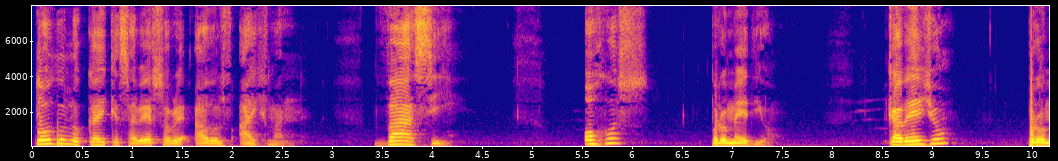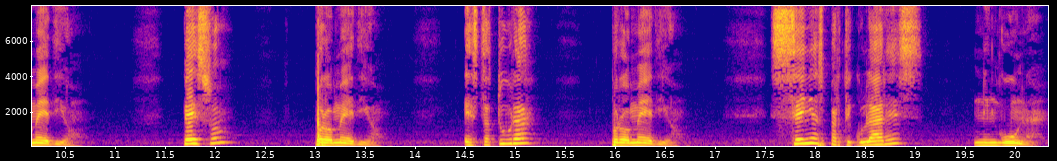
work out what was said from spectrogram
Todo lo que hay que saber sobre Adolf Eichmann. Va así. Ojos, promedio. Cabello, promedio. Peso, promedio. Estatura, promedio. Señas particulares, ninguna.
